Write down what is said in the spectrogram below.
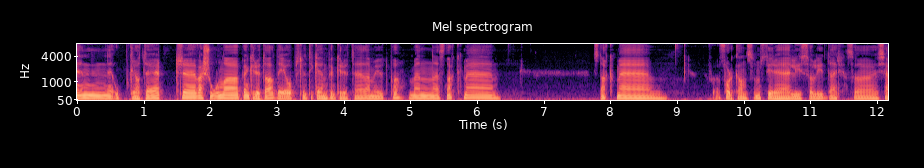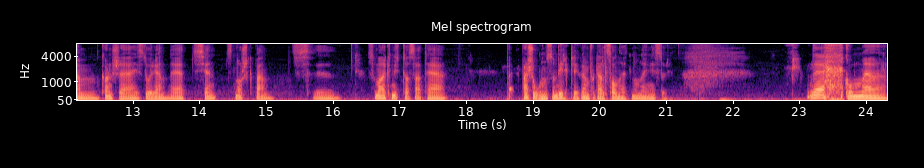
en oppgradert eh, versjon av punkruta. Det er jo absolutt ikke en punkrute de er ute på, men snakk med Snakk med folkene som styrer lys og lyd der, så kommer kanskje historien. Det er et kjent norsk band som har knytta seg til personen som virkelig kan fortelle sannheten om den historien. Det, Kom, med,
